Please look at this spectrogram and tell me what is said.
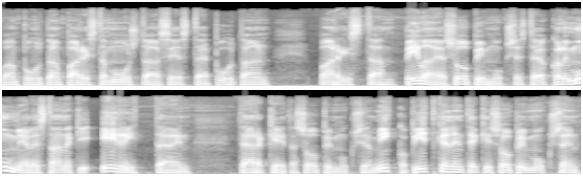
vaan puhutaan parista muusta asiasta ja puhutaan parista pelaajasopimuksesta, joka oli mun mielestä ainakin erittäin tärkeitä sopimuksia. Mikko Pitkänen teki sopimuksen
